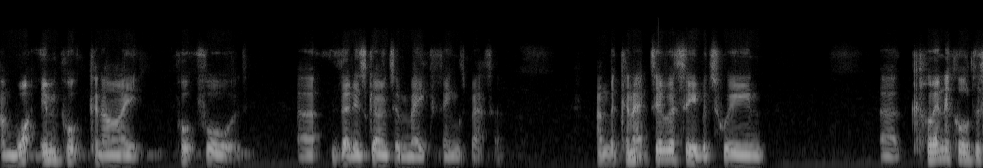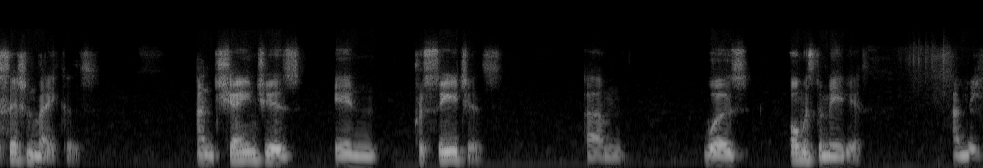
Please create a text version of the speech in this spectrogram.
and what input can I put forward uh, that is going to make things better. And the connectivity between uh, clinical decision makers and changes in procedures um, was almost immediate. And the,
